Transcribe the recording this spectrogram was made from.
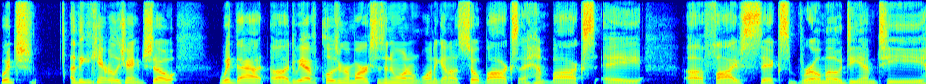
which I think you can't really change. So, with that, uh, do we have closing remarks? Does anyone want to get on a soapbox, a hemp box, a uh, five six bromo DMT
